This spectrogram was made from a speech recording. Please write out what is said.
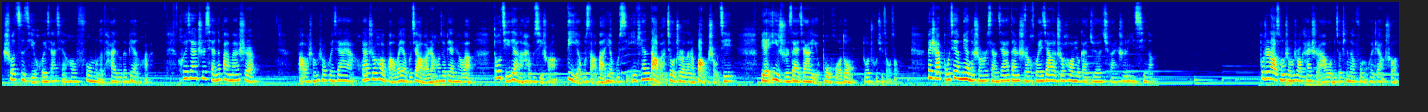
说自己回家前后父母的态度的变化。回家之前的爸妈是，宝宝什么时候回家呀？回家之后宝宝也不叫了，然后就变成了，都几点了还不起床，地也不扫，碗也不洗，一天到晚就知道在那抱个手机，别一直在家里不活动，多出去走走。为啥不见面的时候想家，但是回家了之后又感觉全是戾气呢？不知道从什么时候开始啊，我们就听到父母会这样说：“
